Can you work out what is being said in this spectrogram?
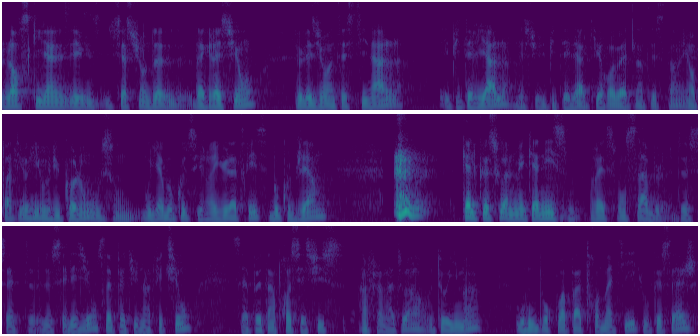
lorsqu'il y a une situation d'agression, de, lésion intestinale, épithéliale, des cellules épithéliales qui revêtent l'intestin, et en particulier au niveau du côlon où, il y a beaucoup de cellules régulatrices, beaucoup de germes, quel que soit le mécanisme responsable de ces lésions, ça peut être une infection, ça peut être un processus inflammatoire, auto-immun, ou pourquoi pas traumatique, ou que sais-je.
